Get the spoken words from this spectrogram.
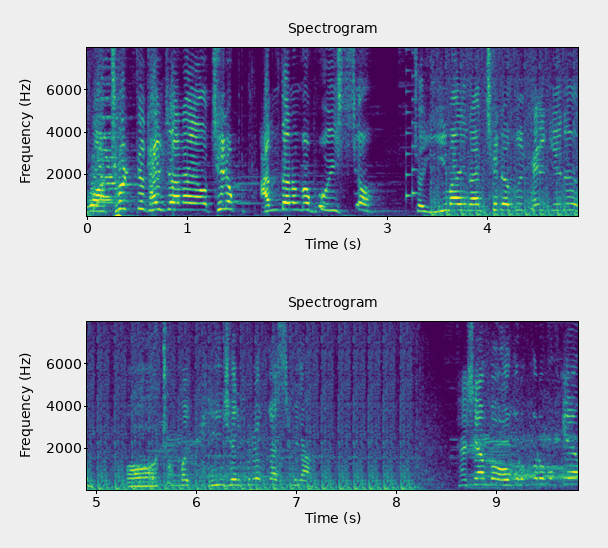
와 절대 달지 않아요. 체력 안 다는 거 보이시죠? 저 이만이란 체력을 달기에는 어 정말 긴 시간이 필요할 것 같습니다. 다시 한번 어그로 끌어볼게요.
